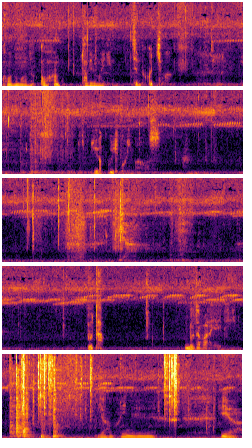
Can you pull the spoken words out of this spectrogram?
このままご飯食べる前に全部食っちまう。ゆっくり食います。いや。豚。豚バレーやばいね。いや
